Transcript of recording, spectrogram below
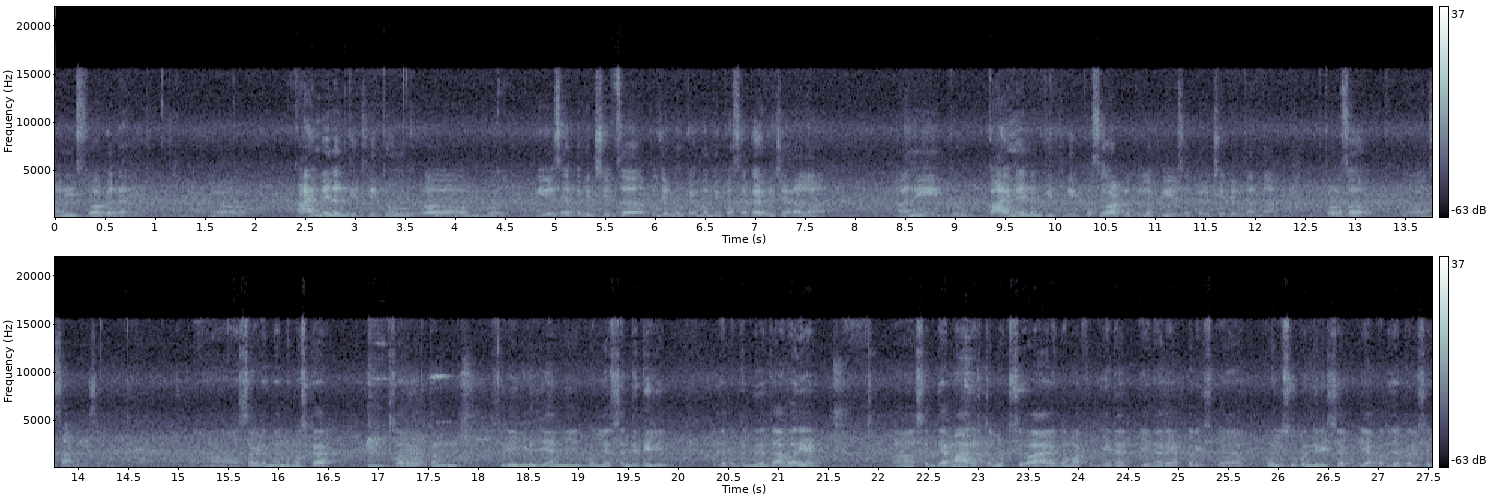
आणि स्वागत आहे. काय मेहनत घेतली तू पी एस आय परीक्षेचा? तुझ्या डोक्यामध्ये कसा काय विचार आला? आणि तू काय मेहनत घेतली? कसं वाटलं तुला पी एस आय परीक्षा देताना? थोडंसं अ, सांग सगळं. सगळ्यांना नमस्कार. सर्वप्रथम श्री इंग्रजी यांनी बोलण्यास संधी दिली. त्याच्याबद्दल मी त्यांचा आभारी आहे. सध्या महाराष्ट्र लोकसेवा आयोगामार्फत घेण्यात येणाऱ्या परीक्षा पोलीस उपनिरीक्षक या पदाच्या परीक्षेत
